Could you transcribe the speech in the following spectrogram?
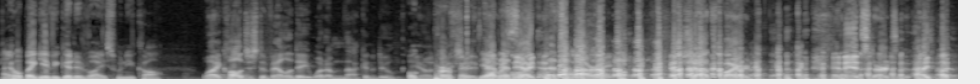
I hope I give you good advice when you call. Well, I call just to validate what I'm not going to do. Oh, You know, perfect. say, Yeah, "That was that's, the that's about right. Shots fired. and that starts it. I,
